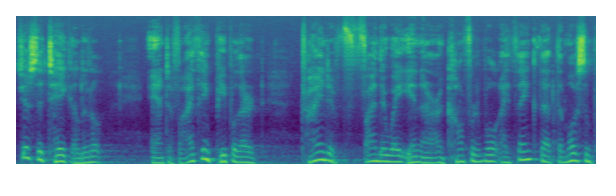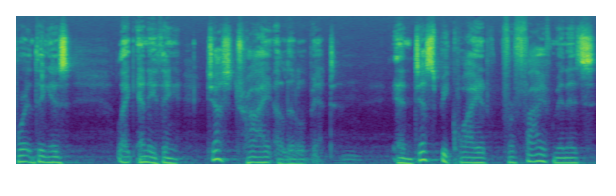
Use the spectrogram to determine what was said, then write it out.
Just to take a little antiphon. I think people that are trying to find their way in are uncomfortable. I think that the most important thing is, like anything, just try a little bit and just be quiet for five minutes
